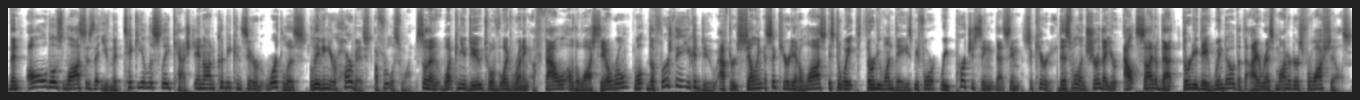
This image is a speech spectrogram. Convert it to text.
then all those losses that you've meticulously cashed in on could be considered worthless, leaving your harvest a fruitless one. So then, what can you do to avoid running afoul of the wash sale rule? Well, the first thing that you could do after selling a security at a loss is to wait 31 days before repurchasing that same security. This will ensure that you're outside of that 30 day window that the IRS monitors for wash sales.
